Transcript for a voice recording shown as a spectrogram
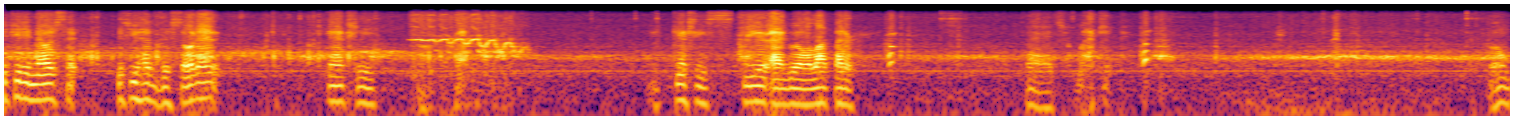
If you didn't notice that if you have the soda you can actually oh, crap. can actually steer Agro a lot better. Let's whack it. Boom.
